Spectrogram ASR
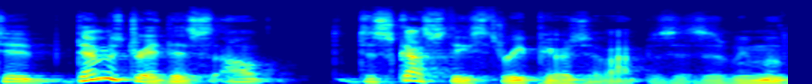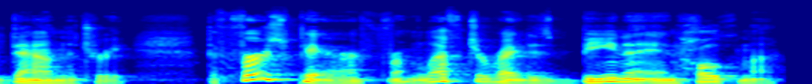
to demonstrate this, I'll discuss these three pairs of opposites as we move down the tree. The first pair from left to right is Bina and Chokmah.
